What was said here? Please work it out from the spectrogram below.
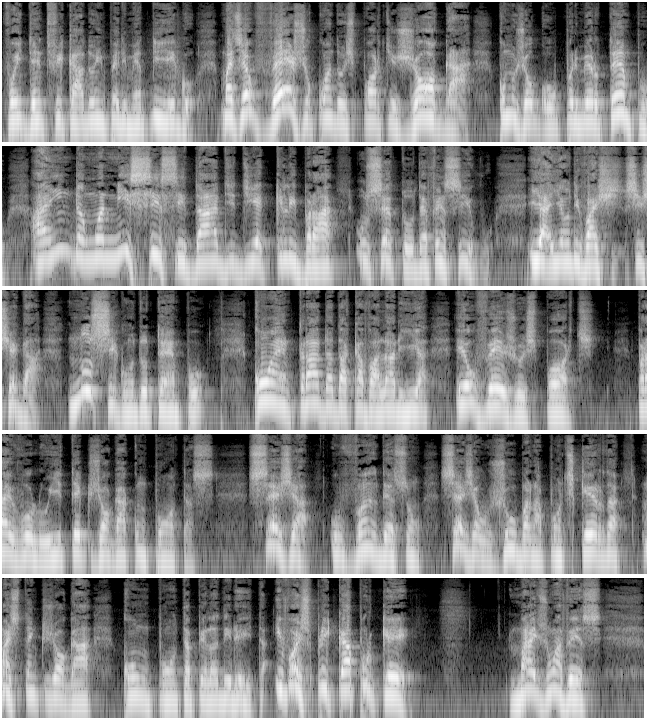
foi identificado o impedimento de Igor. Mas eu vejo quando o esporte joga, como jogou o primeiro tempo, ainda uma necessidade de equilibrar o setor defensivo. E aí é onde vai se chegar. No segundo tempo, com a entrada da cavalaria, eu vejo o esporte, para evoluir, ter que jogar com pontas. Seja o Wanderson, seja o Juba na ponta esquerda, mas tem que jogar com um ponta pela direita. E vou explicar por quê. Mais uma vez,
